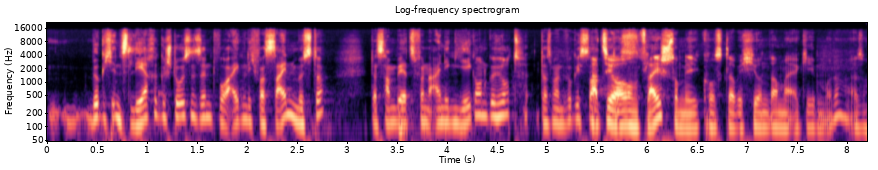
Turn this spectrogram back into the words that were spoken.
wirklich ins Leere gestoßen sind, wo eigentlich was sein müsste. Das haben wir jetzt von einigen Jägern gehört, dass man wirklich sagt, Hat sich auch ein Fleischsommelierkurs, glaube ich, hier und da mal ergeben, oder? Also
